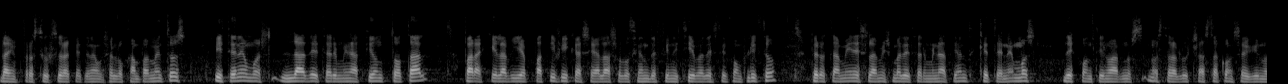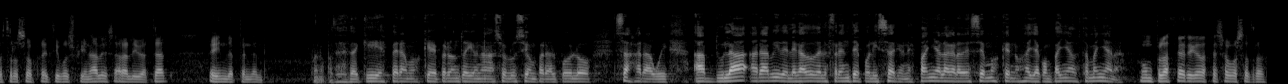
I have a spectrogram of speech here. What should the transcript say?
la infraestructura que tenemos en los campamentos y tenemos la determinación total para que la vía pacífica sea la solución definitiva de este conflicto, pero también es la misma determinación que tenemos de continuar nuestra lucha hasta conseguir nuestros objetivos finales a la libertad e independencia. Bueno, pues desde aquí esperamos que pronto haya una solución para el pueblo saharaui. Abdullah Arabi, delegado del Frente Polisario en España, le agradecemos que nos haya acompañado esta mañana. Un placer y gracias a vosotros.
